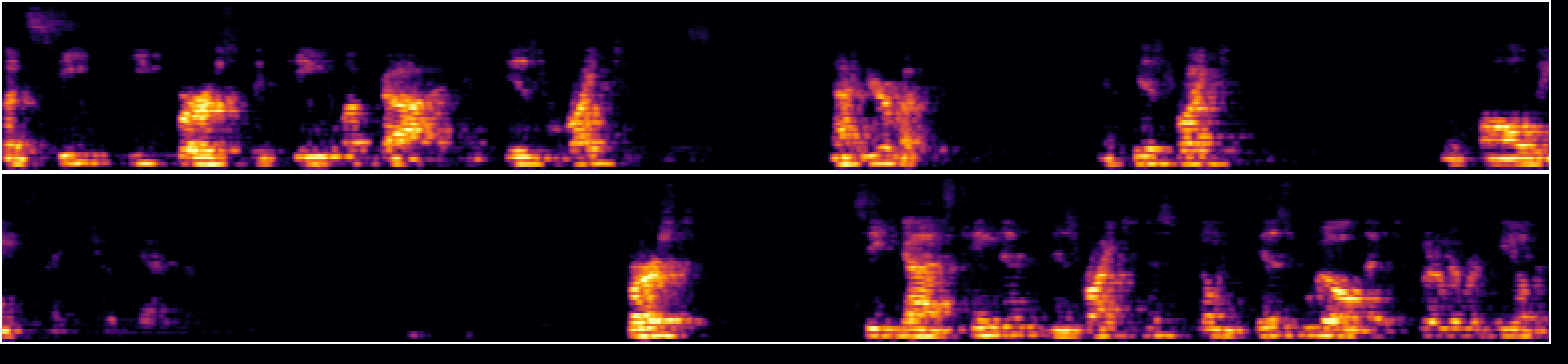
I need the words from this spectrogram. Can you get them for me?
But seek ye first the kingdom of God and his righteousness, not your righteousness, and his righteousness, and all these things shall be added unto you. First, seek God's kingdom and his righteousness, fulfilling his will that is clearly revealed in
